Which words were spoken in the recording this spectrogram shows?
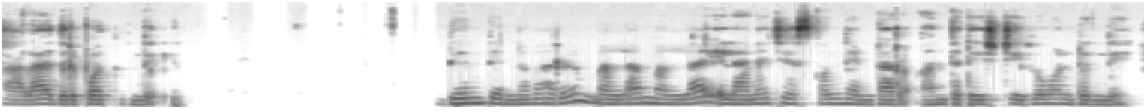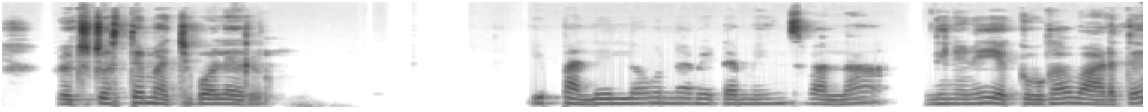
చాలా అదిరిపోతుంది దీన్ని తిన్నవారు మళ్ళా మళ్ళా ఇలానే చేసుకొని తింటారు. అంత టేస్టీగా ఉంటుంది. రుచి చూస్తే మర్చిపోలేరు. ఈ పల్లీల్లో ఉన్న విటమిన్స్ వల్ల దీనిని ఎక్కువగా వాడితే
